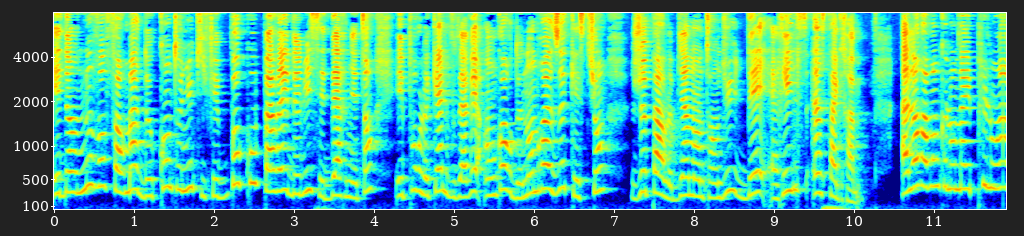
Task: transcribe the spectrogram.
et d'un nouveau format de contenu qui fait beaucoup parler de lui ces derniers temps et pour lequel vous avez encore de nombreuses questions. Je parle bien entendu des Reels Instagram. Alors avant que l'on aille plus loin,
